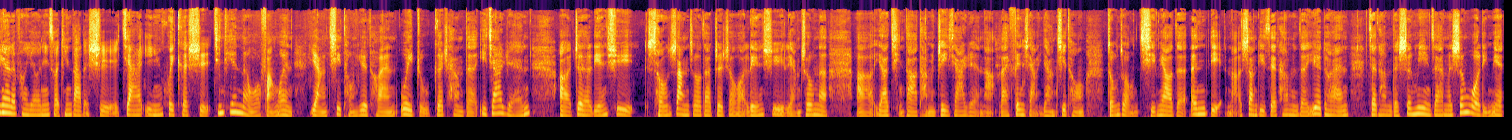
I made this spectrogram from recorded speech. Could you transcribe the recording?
亲爱的朋友，您所听到的是佳音会客室。今天呢，我访问氧气筒乐团为主歌唱的一家人。啊、这连续从上周到这周啊，连续两周呢，啊、邀请到他们这一家人啊，来分享氧气筒种种奇妙的恩典呢、上帝在他们的乐团，在他们的生命，在他们生活里面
